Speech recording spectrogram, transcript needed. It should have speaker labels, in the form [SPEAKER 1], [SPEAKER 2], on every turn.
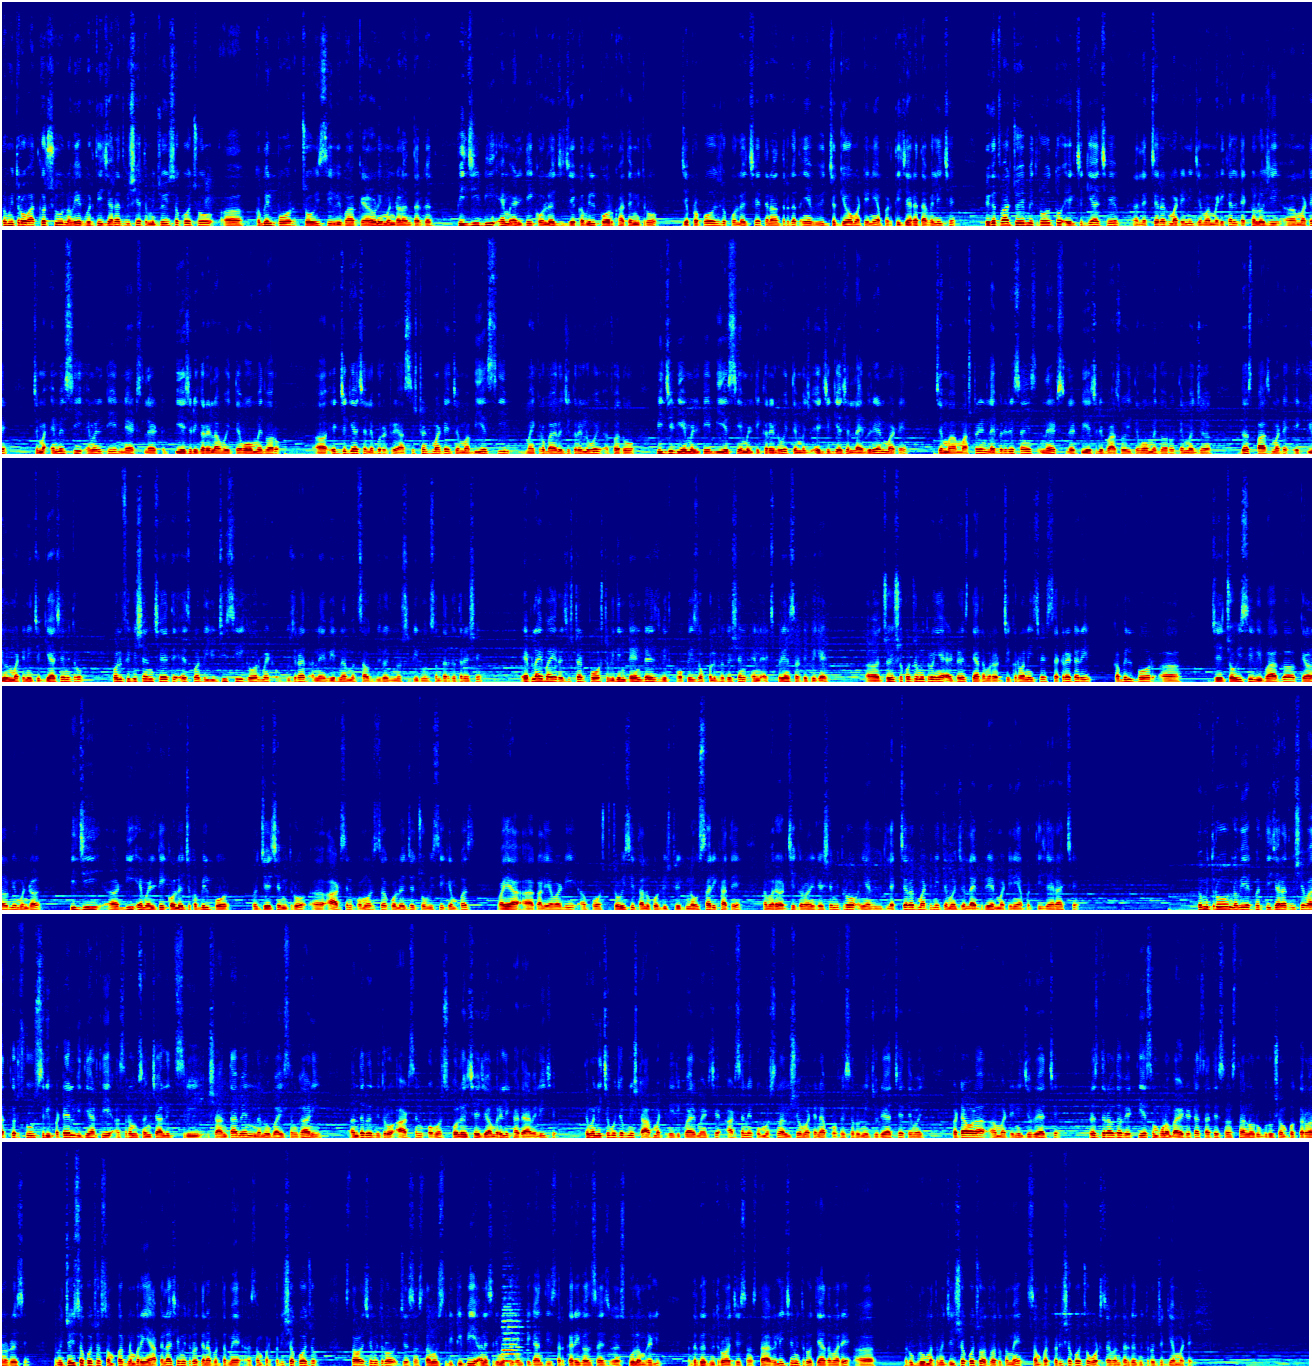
[SPEAKER 1] તો મિત્રો, વાત કરશું નવી એક ભરતી જાહેરાત વિશે. તમે જોઈ શકો છો કબીલપોર ચોવીસી વિભાગ કેળવણી મંડળ અંતર્ગત પીજીડીએમએલટી કોલેજ જે કબીલપોર ખાતે મિત્રો, જે પ્રપોઝડ કોલેજ છે, તેના અંતર્ગત અહીંયા વિવિધ જગ્યાઓ માટેની આ ભરતી જાહેરાત આવેલી છે. વિગતવાર જોઈએ મિત્રો, તો એક જગ્યા છે લેક્ચરર માટેની, જેમાં મેડિકલ ટેકનોલોજી માટે, જેમાં MSc MLT NET SLET PhD કરેલા હોય તેવા ઉમેદવારો એક જગ્યા છે લેબોરેટરી આસિસ્ટન્ટ માટે, જેમાં બીએસસી માઇક્રોબાયોલોજી કરેલું હોય અથવા તો પીજીડીએમએલટી બીએસસી એમએલટી કરેલું હોય. તેમજ એક જગ્યા છે લાઇબ્રેરિયન માટે, જેમાં master in library science NET SLET PhD pass હોય તેવા ઉમેદવારો. તેમજ દસ પાસ માટે એક પ્યુન માટેની જગ્યા છે મિત્રો. ક્વોલિફિકેશન છે તે as per the UGC government of Gujarat અને Veer Narmad south Gujarat university rules અંતર્ગત રહેશે. Apply by registered post within ten days with copies of qualification and experience certificate જોઈ શકો છો મિત્રો, અહીંયા એડ્રેસ ત્યાં તમારે અરજી કરવાની છે. સેક્રેટરી કબીલપોર જે ચોવીસી વિભાગ, કેળવણી મંડળ, પીજી ડીએમએલટી કોલેજ કબીલપોર જે છે મિત્રો arts and commerce college, Chovisi campus, via Kaliyawadi post ચોવીસી તાલુકો ડિસ્ટ્રિક્ટ નવસારી ખાતે તમારે અરજી કરવાની રહેશે મિત્રો. અહીંયા વિવિધ લેક્ચરર માટેની તેમજ લાઇબ્રેરિયન માટેની આ ભરતી જાહેરાત છે. તો મિત્રો, નવી એક ભરતી જાહેરાત વિશે વાત કરશું. શ્રી પટેલ, વિદ્યાર્થી આશ્રમ સંચાલિત શ્રી શાંતાબેન નનુભાઈ સંઘાણી, અંતર્ગત મિત્રો આર્ટ્સ એન્ડ કોમર્સ કોલેજ છે, જે અમરેલી ખાતે આવેલી છે. તેમાં નીચે મુજબની સ્ટાફ માટેની રિક્વાયરમેન્ટ છે. આર્ટ્સ અને કોમર્સના વિષયો માટેના પ્રોફેસરોની જરૂરિયાત છે, તેમજ પટાવાળા માટેની જરૂરિયાત છે. રસ ધરાવતા વ્યક્તિએ સંપૂર્ણ બાયોડેટા સાથે સંસ્થાનો રૂબરૂ સંપર્ક કરવાનો રહેશે. તમે જોઈ શકો છો, સંપર્ક નંબર અહીંયા આપેલા છે મિત્રો. તેના પર તમે સંપર્ક કરી શકો છો. સ્થળ છે મિત્રો, જે સંસ્થાનું શ્રી ટીપી અને શ્રીમતી એમટી ગાંધી સરકારી ગર્લ્સ સ્કૂલ અમરેલી. અંતર્ગત મિત્રો, આ જે સંસ્થા આવેલી છે મિત્રો, ત્યાં તમારે રૂબરૂમાં તમે જઈ શકો છો અથવા તો તમે સંપર્ક કરી શકો છો વોટ્સએપ અંતર્ગત મિત્રો જગ્યા માટે.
